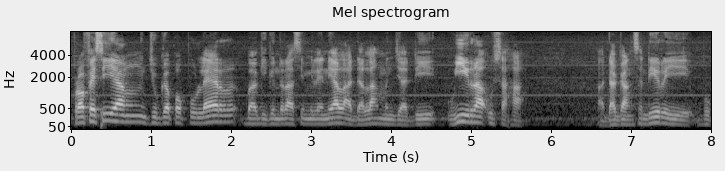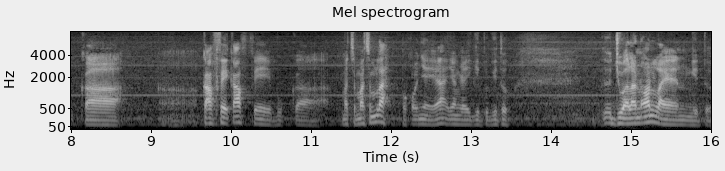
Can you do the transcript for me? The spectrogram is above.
Profesi yang juga populer bagi generasi milenial adalah menjadi wirausaha. Nah, dagang sendiri, buka eh, kafe-kafe, buka macam-macam lah pokoknya ya yang kayak gitu-gitu. Jualan online gitu.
